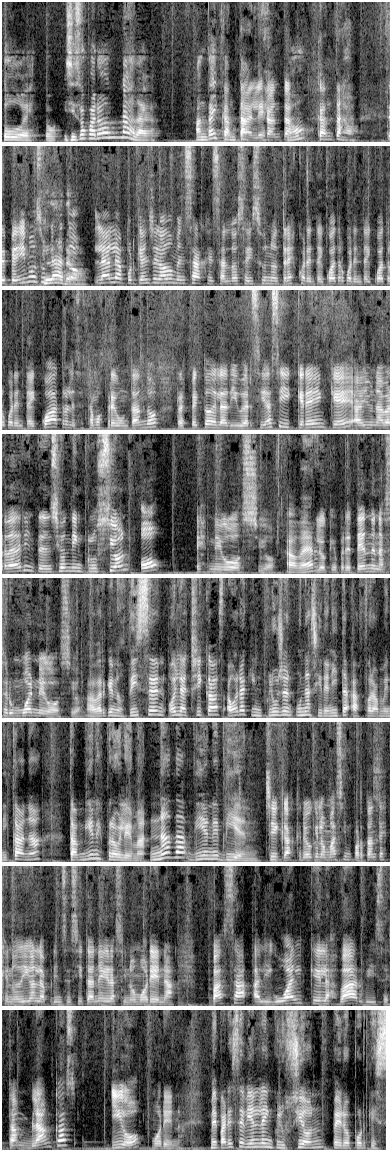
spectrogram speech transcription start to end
todo esto. Y si sos varón, nada, andá y cantá. Canta, ¿no? canta. Te pedimos un claro. Lala, porque han llegado mensajes al 261-344-4444. Les estamos preguntando respecto de la diversidad, si creen que hay una verdadera intención de inclusión o es negocio. A ver. Lo que pretenden hacer un buen negocio. A ver qué nos dicen. Hola chicas, ahora que incluyen una sirenita afroamericana, también es problema. Nada viene bien. Chicas, creo que lo más importante es que no digan la princesita negra, sino morena pasa al igual que las Barbies, están blancas y o morenas. Me parece bien la inclusión, pero porque,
